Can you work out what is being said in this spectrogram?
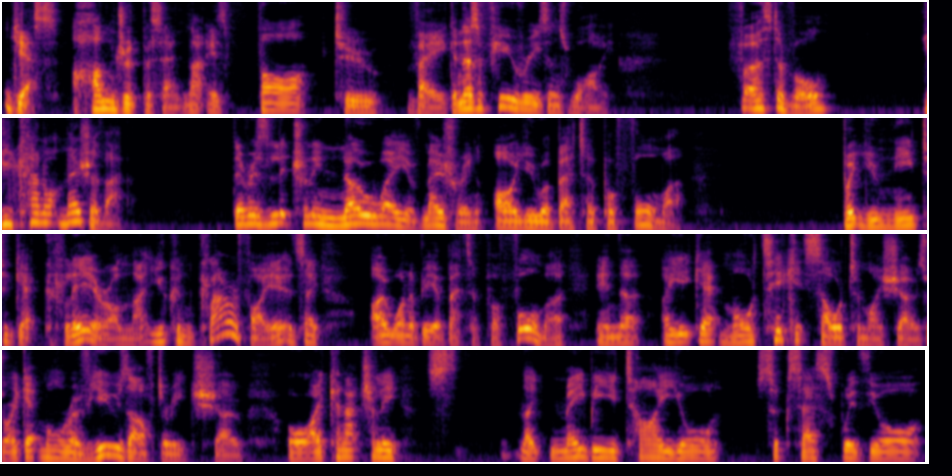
Yes, 100%. That is far too vague. And there's a few reasons why. First of all, you cannot measure that. There is literally no way of measuring are you a better performer. But you need to get clear on that. You can clarify it and say, I want to be a better performer in that I get more tickets sold to my shows, or I get more reviews after each show, or I can actually, like, maybe you tie your success with your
